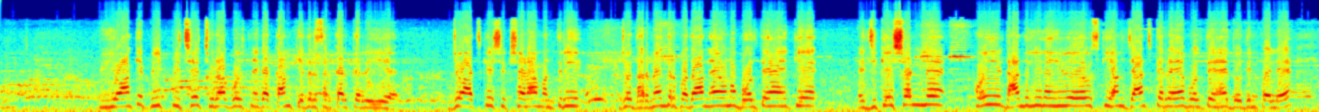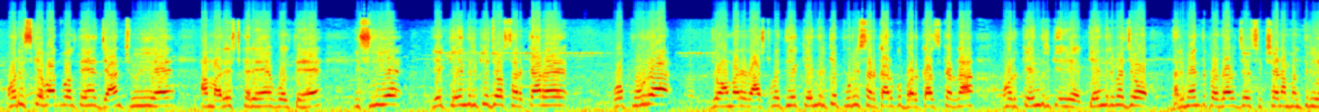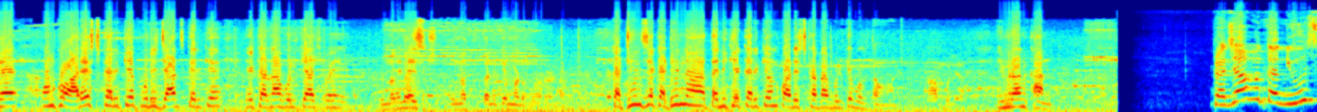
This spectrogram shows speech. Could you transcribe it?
युवाओं के पीठ पीछे छुरा घोषने का काम केंद्र सरकार कर रही है। जो आज के शिक्षण मंत्री, जो धर्मेंद्र प्रधान है, उन्होंने बोलते हैं कि एजुकेशन में कोई धांधली नहीं हुई है उसकी हम जाँच कर रहे हैं बोलते हैं दो दिन पहले। और इसके बाद बोलते हैं जाँच हुई है हम अरेस्ट करे हैं बोलते हैं। इसलिए ये केंद्र की जो सरकार है वो पूरा जो हमारे राष्ट्रपति है केंद्र की पूरी सरकार को बर्खास्त करना और केंद्र के केंद्र में जो धर्मेंद्र प्रधान जो शिक्षण मंत्री है उनको अरेस्ट करके पूरी जाँच करके ये करना बोल के आज भाई कठिन से कठिन तरीके करके उनको अरेस्ट करना बोल के बोलता हूँ। इमरान खान। प्रजावत न्यूज़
